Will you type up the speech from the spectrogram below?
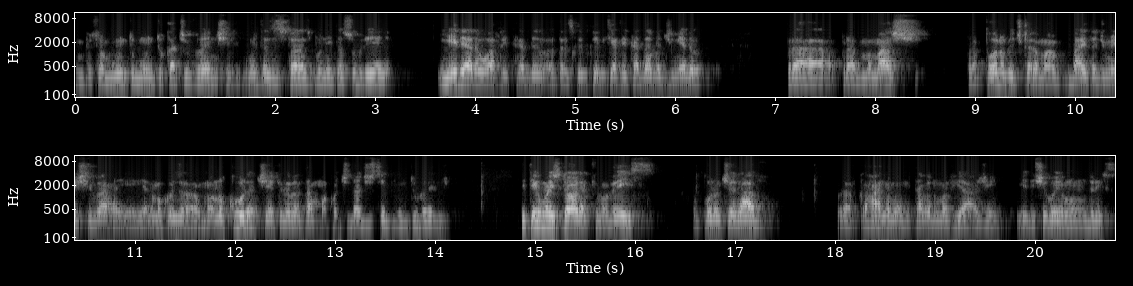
uma pessoa muito, muito cativante, muitas histórias bonitas sobre ele. E ele era o arrecadador, está escrito que ele que arrecadava dinheiro para Mamash, para Ponovich, que era uma baita de uma yeshiva, e era uma coisa, uma loucura, tinha que levantar uma quantidade sempre muito grande. E tem uma história que uma vez o Pono Tcherav, o Rav Kahneman, estava numa viagem, e ele chegou em Londres,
